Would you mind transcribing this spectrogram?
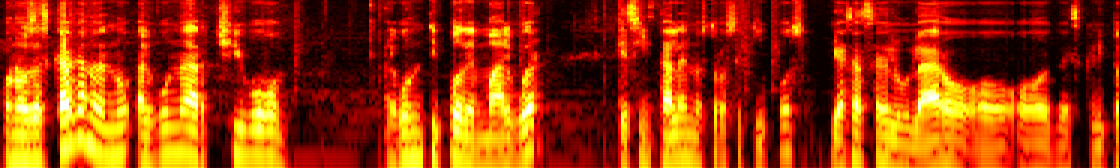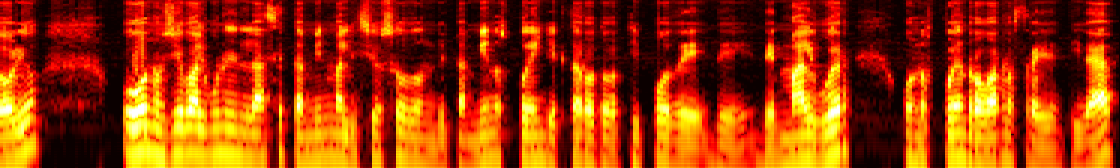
O nos descargan algún archivo, algún tipo de malware que se instala en nuestros equipos, ya sea celular o, de escritorio, o nos lleva algún enlace también malicioso donde también nos puede inyectar otro tipo de, malware o nos pueden robar nuestra identidad.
